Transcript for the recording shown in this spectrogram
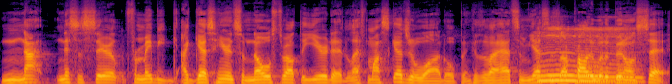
not necessarily from maybe I guess hearing some no's throughout the year that left my schedule wide open. Because if I had some yeses, I probably would have been on set.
